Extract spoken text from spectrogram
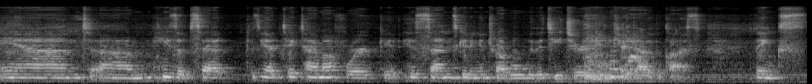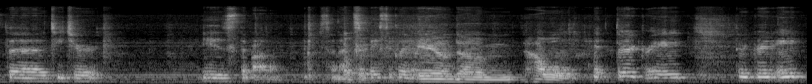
And um, he's upset because he had to take time off work. His son's getting in trouble with a teacher, getting kicked out of the class. Thinks the teacher is the problem. So that's Okay. basically it. And um, how old? Third grade, third grade, eight,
